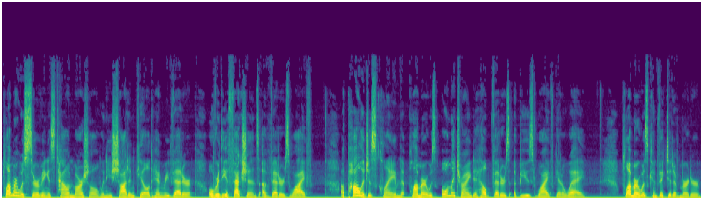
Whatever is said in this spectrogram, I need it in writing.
Plummer was serving as town marshal when he shot and killed Henry Vetter over the affections of Vetter's wife. Apologists claim that Plummer was only trying to help Vetter's abused wife get away. Plummer was convicted of murder,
